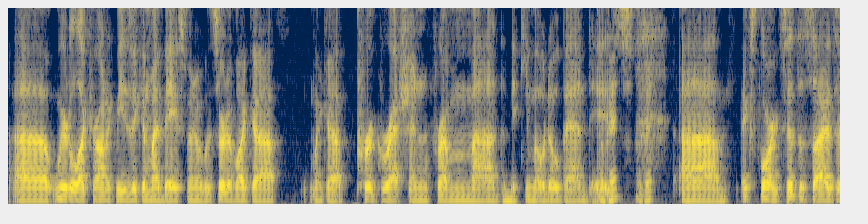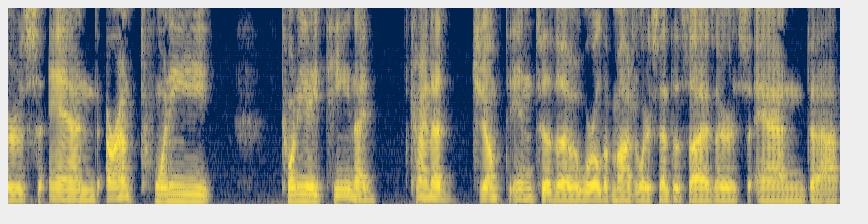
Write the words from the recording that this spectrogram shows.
uh, weird electronic music in my basement. It was sort of like a like a progression from uh, the Mikimoto band days, okay, okay. Um, exploring synthesizers. And around 20, 2018, I kind of jumped into the world of modular synthesizers. And uh,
